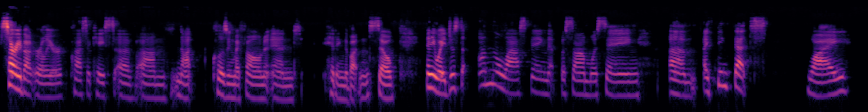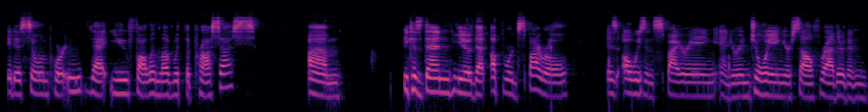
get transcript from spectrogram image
Sorry about earlier. Classic case of um, not closing my phone and hitting the button. So, anyway, just on the last thing that Bassam was saying, um, I think that's why it is so important that you fall in love with the process. Um, because then, you know, that upward spiral is always inspiring and you're enjoying yourself rather than,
